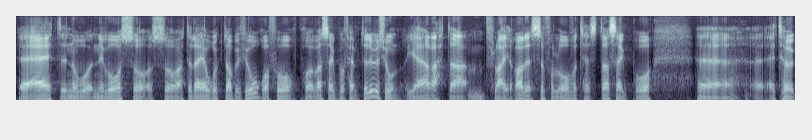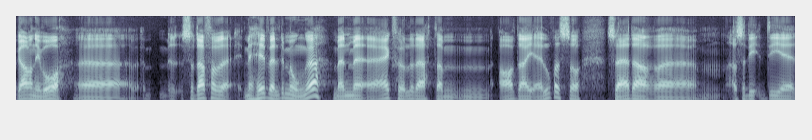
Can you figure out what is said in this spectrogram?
er et nivå, nivå så, så, at de har rykket opp i fjor og får prøve seg på femtedivisjon, gjør at flere av disse får lov å teste seg på Eh, et høyere nivå. Eh, så derfor, Vi har veldig mange, men vi, jeg føler det at um, av de eldre så, så er det uh, altså de, de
